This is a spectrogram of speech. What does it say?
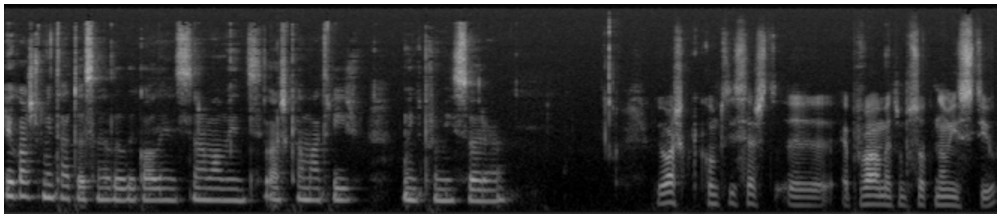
Eu gosto muito da atuação da Lily Collins, normalmente. Eu acho que é uma atriz muito promissora. Eu acho que, como tu disseste, eh, é provavelmente uma pessoa que não existiu.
